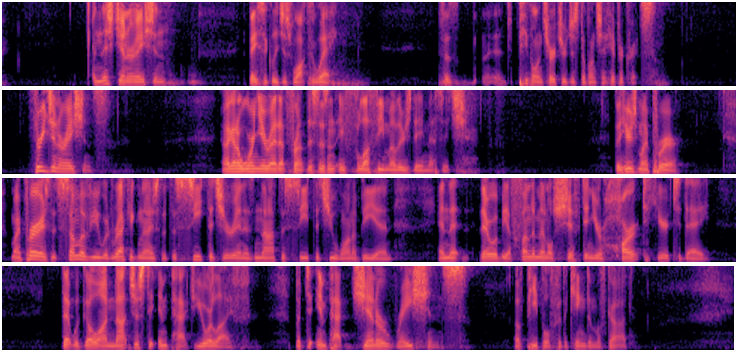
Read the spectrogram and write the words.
And this generation basically just walks away. It says people in church are just a bunch of hypocrites. Three generations. I got to warn you right up front this isn't a fluffy Mother's Day message. But here's my prayer my prayer is that some of you would recognize that the seat that you're in is not the seat that you want to be in, and that there would be a fundamental shift in your heart here today that would go on not just to impact your life, but to impact generations of people for the kingdom of God.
